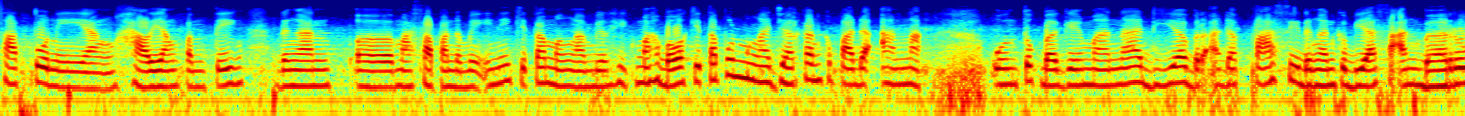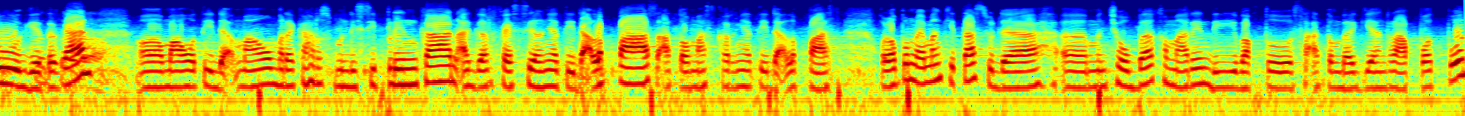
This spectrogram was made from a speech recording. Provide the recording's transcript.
satu nih yang hal yang penting dengan uh, masa pandemi ini kita mengambil hikmah bahwa kita pun mengajarkan kepada anak untuk bagaimana dia beradaptasi dengan kebiasaan baru gitu betul. kan. Uh, mau tidak mau mereka harus mendisiplinkan agar facialnya tidak lepas atau maskernya tidak lepas. Walaupun memang kita sudah e, mencoba kemarin di waktu saat pembagian rapot pun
